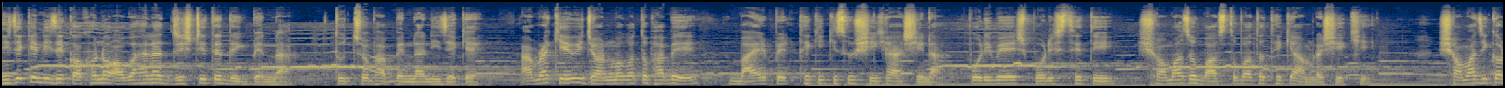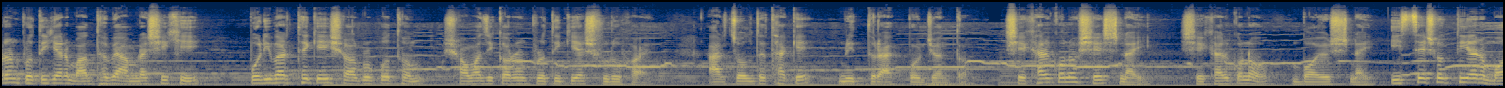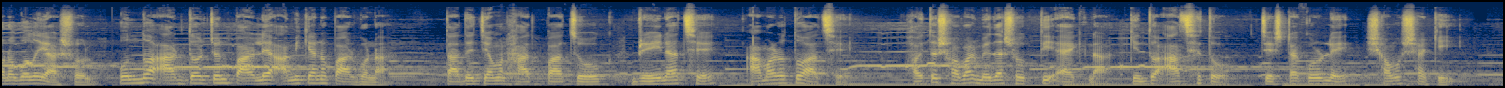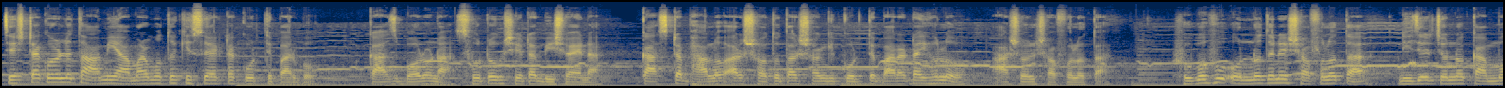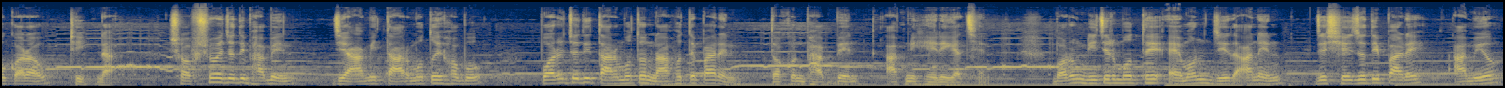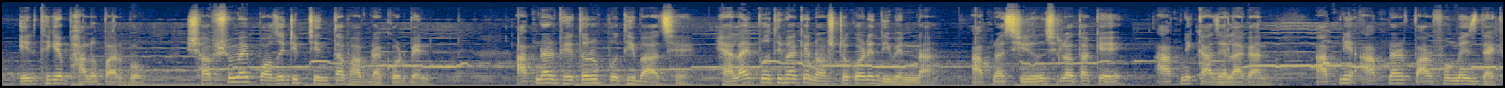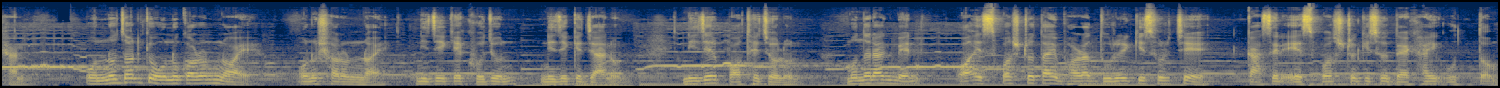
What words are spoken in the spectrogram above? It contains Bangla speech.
নিজেকে নিজে কখনো অবহেলার দৃষ্টিতে দেখবেন না, তুচ্ছ ভাববেন না নিজেকে। আমরা কেউই জন্মগতভাবে মায়ের পেট থেকে কিছু শিখে আসি না। পরিবেশ, পরিস্থিতি, সমাজ ও বাস্তবতা থেকে আমরা শিখি। সমাজীকরণ প্রতিক্রিয়ার মাধ্যমে আমরা শিখি, পরিবার থেকেই সর্বপ্রথম সমাজীকরণ প্রতিক্রিয়া শুরু হয় আর চলতে থাকে মৃত্যুর আগ পর্যন্ত। শেখার কোনো শেষ নাই। শেখার কোনো বয়স নাই। ইচ্ছে শক্তি আর মনোবলই আসল। অন্য আট দশজন পারলে আমি কেন পারব না? তাদের যেমন হাত, পা, চোখ, ব্রেইন আছে, আমারও তো আছে। হয়তো সবার মেধা শক্তি এক না, কিন্তু আছে তো। চেষ্টা করলে সমস্যা কী? চেষ্টা করলে তো আমি আমার মতো কিছু একটা করতে পারব। কাজ বড় না, ছোট সেটা বিষয় না। কাজটা ভালো আর সততার সঙ্গে করতে পারাটাই হলো আসল সফলতা। হুবহু অন্যজনের সফলতা নিজের জন্য কাম্য করাও ঠিক না। সবসময় যদি ভাবেন যে আমি তার মতোই হব, পরে যদি তার মতো না হতে পারেন, তখন ভাববেন আপনি হেরে গেছেন। বরং নিজের মধ্যে এমন জেদ আনেন যে সে যদি পারে, আমিও এর থেকে ভালো পারব। সবসময় পজিটিভ চিন্তা ভাবনা করবেন। আপনার ভেতরও প্রতিভা আছে। হেলায় প্রতিভাকে নষ্ট করে দিবেন না। আপনার সৃজনশীলতাকে আপনি কাজে লাগান। আপনি আপনার পারফরমেন্স দেখান। অন্যজনকে অনুকরণ নয়, অনুসরণ নয়। নিজেকে খুঁজুন, নিজেকে জানুন, নিজের পথে চলুন। মনে রাখবেন, অস্পষ্টতায় ভরা দূরের কিছুর চেয়ে কাছের স্পষ্ট কিছু দেখাই উত্তম।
